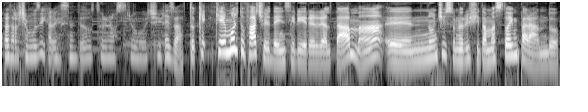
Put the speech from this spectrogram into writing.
la traccia musicale che si sente sotto le nostre voci. Esatto, che, che è molto facile da inserire in realtà, ma eh, non ci sono riuscita, ma sto imparando.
